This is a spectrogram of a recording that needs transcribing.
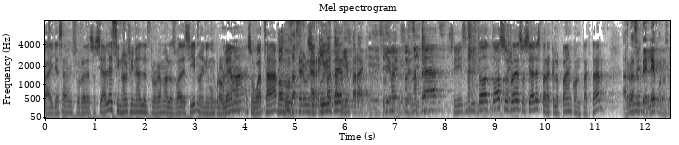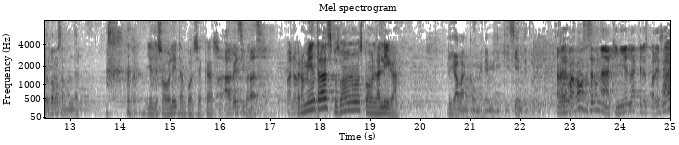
ahí ya saben sus redes sociales. Si no, al final del programa los va a decir, no hay ningún problema. Su WhatsApp. Vamos su- a hacer una rifa Twitter. también para que se lleven Sus una cita. Sí, sí, sí. todo- todas sus redes sociales para que lo puedan contactar. Hasta Pero su mi- teléfono se los vamos a mandar. Y el de su abuelita, por si acaso. A ver si pasa. Van a Pero mientras, pues vámonos con la liga. Liga Vancomer MX, siente tu liga. A ver, va- vamos a hacer una quiniela, ¿qué les parece? una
